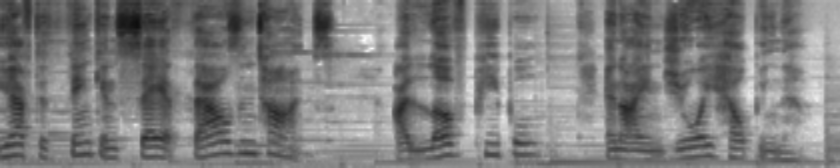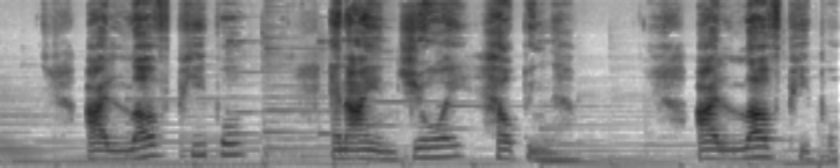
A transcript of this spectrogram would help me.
You have to think and say a thousand times, I love people and I enjoy helping them. I love people and I enjoy helping them. I love people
